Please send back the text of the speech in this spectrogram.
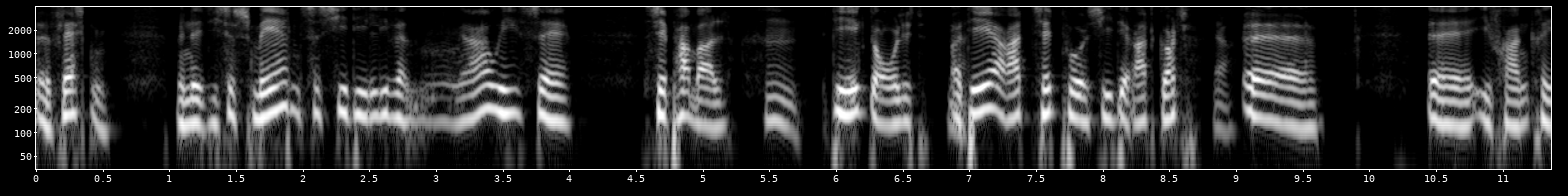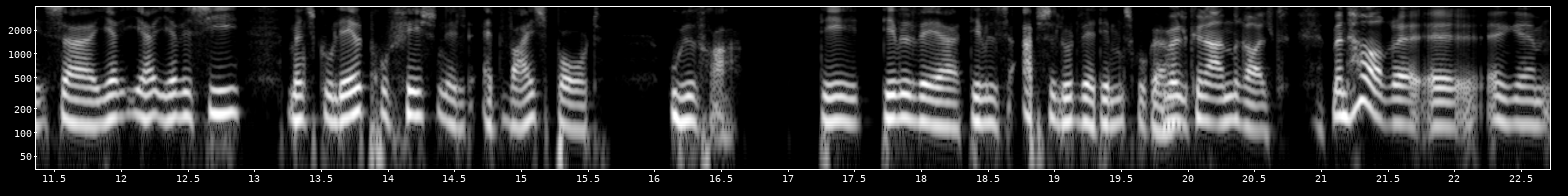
øh, flasken. Men når de så smager den, så siger de alligevel, ja, oui, c'est, c'est pas mal. Mm. Det er ikke dårligt. Ja. Og det er ret tæt på at sige, det er ret godt ja. øh, øh, i Frankrig. Så jeg, jeg, jeg vil sige, man skulle lave et professionelt advice board udefra. Det, det, vil være, det vil absolut være det, man skulle gøre. Vel kunne andre alt. Men har øh, øh,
